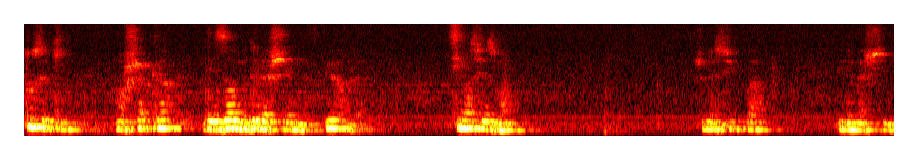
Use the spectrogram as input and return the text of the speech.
Tout ce qui, en chacun des hommes de la chaîne, hurle silencieusement. Je ne suis pas une machine.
